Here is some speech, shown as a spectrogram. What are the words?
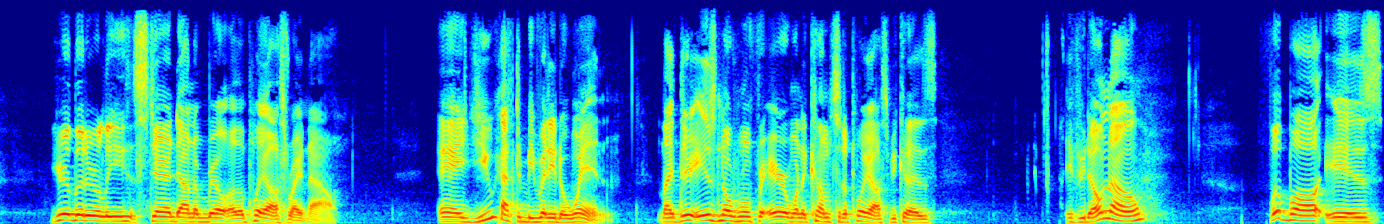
you're literally staring down the barrel of the playoffs right now. And you have to be ready to win. Like there is no room for error when it comes to the playoffs because if you don't know, football is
